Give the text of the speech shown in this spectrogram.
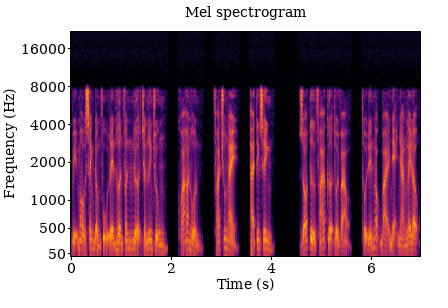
bị màu xanh đồng phủ lên hơn phân nửa chấn linh trùng, khóa hoan hồn, phá chuông này hai tinh sinh. Gió từ phá cửa thổi vào, thổi đến ngọc bài nhẹ nhàng lay động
